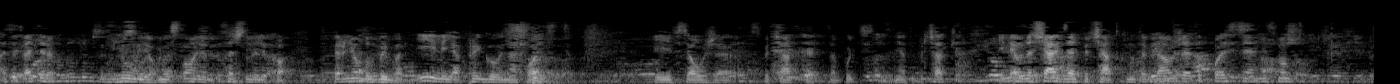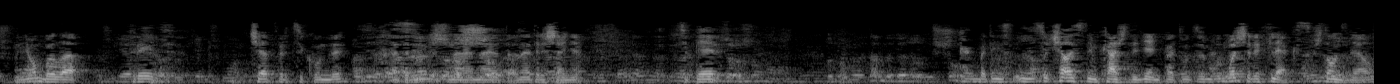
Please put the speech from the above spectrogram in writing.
этот ветер сдул ее, унесло ее достаточно далеко. Теперь у него был выбор. Или я прыгаю на поезд, и все уже с перчаткой, забудь, нет перчатки. Или я возвращаюсь взять перчатку, но тогда уже этот поезд я не смогу. У него было треть, четверть секунды на, на, на, это, на это решение. Теперь как бы это не, не случалось с ним каждый день, поэтому это был больше рефлекс. Что он сделал?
